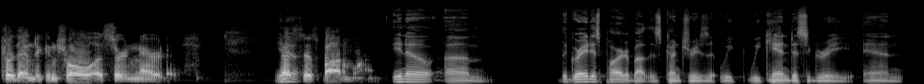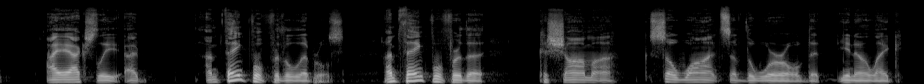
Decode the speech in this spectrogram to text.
for them to control a certain narrative. You That's know, just bottom line. You know, um, the greatest part about this country is that we we can disagree, and I actually I I'm thankful for the liberals. I'm thankful for the Kshama Sawants of the world that you know, like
